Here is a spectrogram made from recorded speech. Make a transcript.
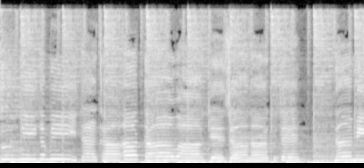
涙が見たかったわけじゃなくて涙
